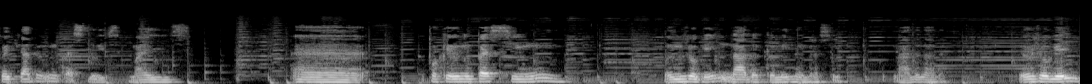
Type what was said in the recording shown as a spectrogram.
foi criado no PS2, mas. É, porque no PS1 eu não joguei nada que eu me lembro assim. Nada, nada. Eu joguei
